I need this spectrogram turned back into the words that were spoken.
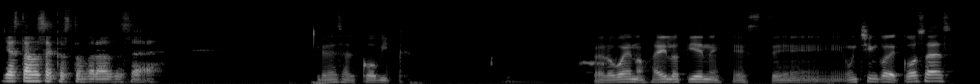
Ya estamos acostumbrados a. Gracias al COVID. Pero bueno, ahí lo tiene. Este. Un chingo de cosas.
